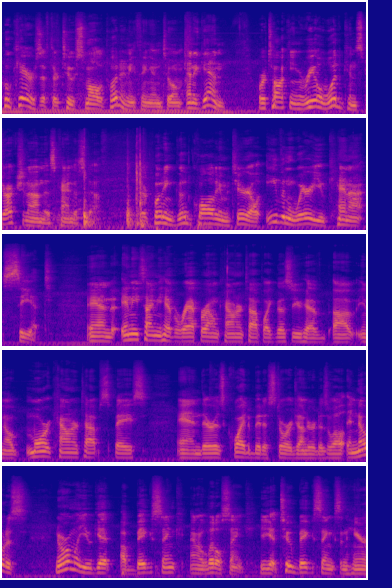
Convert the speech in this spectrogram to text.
Who cares if they're too small to put anything into them? And again, we're talking real wood construction on this kind of stuff. They're putting good quality material even where you cannot see it. And anytime you have a wraparound countertop like this, you have, uh, you know, more countertop space, and there is quite a bit of storage under it as well. And notice, normally you get a big sink and a little sink. You get two big sinks in here,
